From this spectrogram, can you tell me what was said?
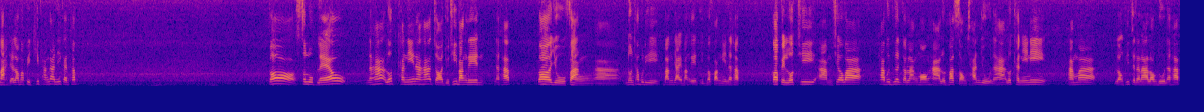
มาเดี๋ยวเรามาปิดคลิปทางด้านนี้กันครับ ก็สรุปแล้วนะฮะรถคันนี้นะฮะจอดอยู่ที่บางเลนนะครับ ก็อยู่ฝั่งนนทบุรีบางใหญ่บางเลนติดมาฝั่งนี้นะครับ ก็เป็นรถที่อามเชื่อว่าถ้าเพื่อนๆกำลังมองหารถบัสสองชั้นอยู่นะฮะรถคันนี้นี่อามว่าลองพิจารณาลองดูนะครับ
